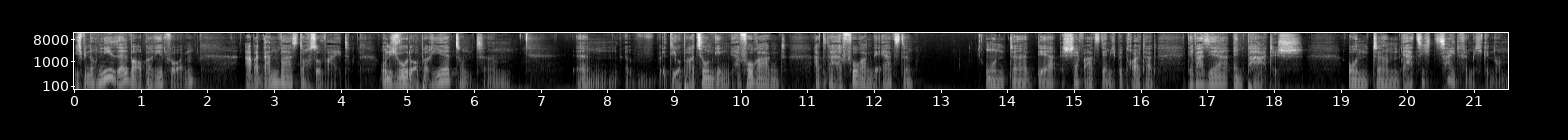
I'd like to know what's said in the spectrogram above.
Ich bin noch nie selber operiert worden, aber dann war es doch soweit. Und ich wurde operiert und ähm, ähm, die Operation ging hervorragend, hatte da hervorragende Ärzte. Und äh, der Chefarzt, der mich betreut hat, der war sehr empathisch. Und ähm, er hat sich Zeit für mich genommen.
